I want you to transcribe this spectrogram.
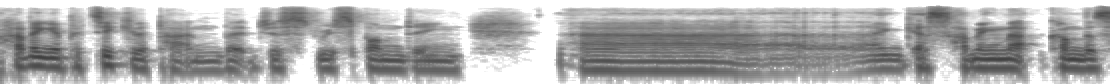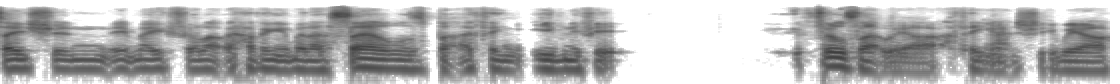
having a particular pattern, but just responding uh, I guess having that conversation, it may feel like we're having it with ourselves, but I think even if it, it feels like we are, I think actually we are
